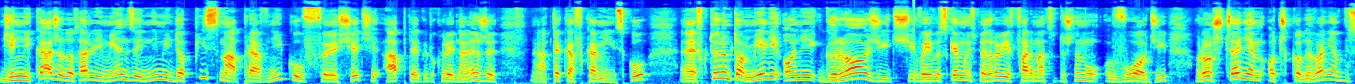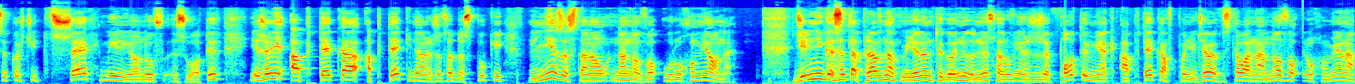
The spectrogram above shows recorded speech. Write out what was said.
Dziennikarze dotarli m.in. do pisma prawników sieci aptek, do której należy apteka w Kamińsku, e, w którym to mieli oni grozić wojewódzkiemu inspektorowi farmaceutycznemu w Łodzi roszczeniem odszkodowania w wysokości 3 milionów złotych, jeżeli apteka, apteki należące do spółki nie zostaną na nowo uruchomione. Dziennik Gazeta Prawna w minionym tygodniu doniosła również, że po tym jak apteka w poniedziałek została na nowo uruchomiona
